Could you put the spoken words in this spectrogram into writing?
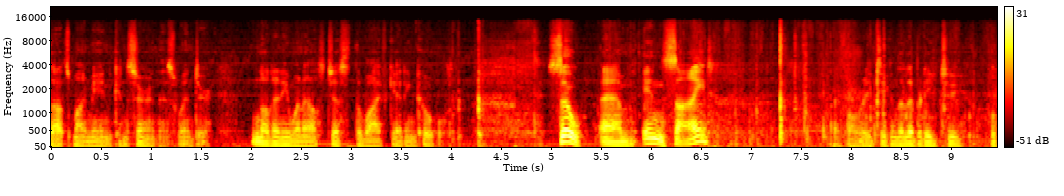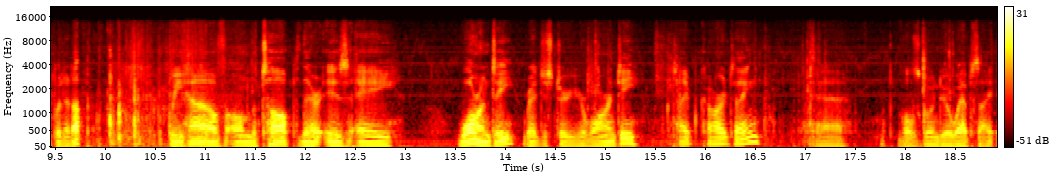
that's my main concern this winter. Not anyone else, just the wife getting cold. So, um, inside, I've already taken the liberty to open it up. We have on the top, there is a warranty, register your warranty type card thing. Uh, involves going to a website.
